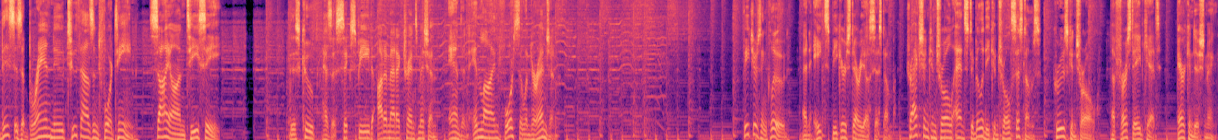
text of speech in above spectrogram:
This is a brand new 2014 Scion TC. This coupe has a six-speed automatic transmission and an inline four-cylinder engine. Features include an eight-speaker stereo system, traction control and stability control systems, cruise control, a first aid kit, air conditioning,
